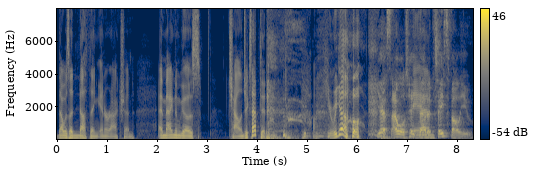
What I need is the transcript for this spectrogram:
that was a nothing interaction. And Magnum goes, challenge accepted. Uh, Here we go. Yes, I will take that at face value.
